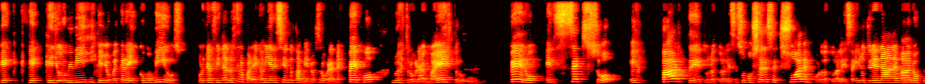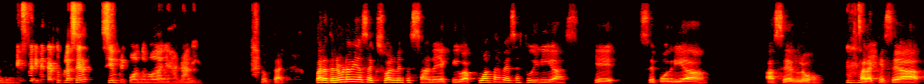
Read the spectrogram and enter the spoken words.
que, que, que yo viví y que yo me creí como míos. Porque al final nuestra pareja viene siendo también nuestro gran espejo, nuestro gran maestro. Pero el sexo es parte de tu naturaleza. Somos seres sexuales por naturaleza y no tiene nada de malo experimentar tu placer siempre y cuando no dañes a nadie. Total. Para tener una vida sexualmente sana y activa, ¿cuántas veces tú dirías que se podría hacerlo para que sea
